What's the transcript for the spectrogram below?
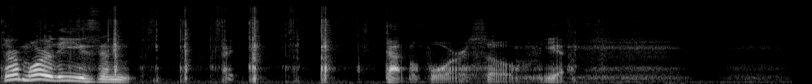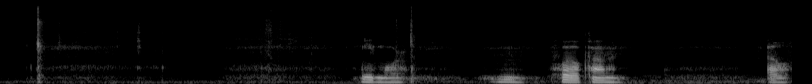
There are more of these than I got before, so yeah. Need more. Hmm. foil common. Elf.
